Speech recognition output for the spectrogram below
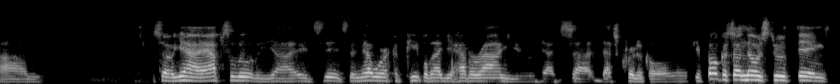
um, so yeah, absolutely. Uh, it's it's the network of people that you have around you that's uh, that's critical. If you focus on those two things,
